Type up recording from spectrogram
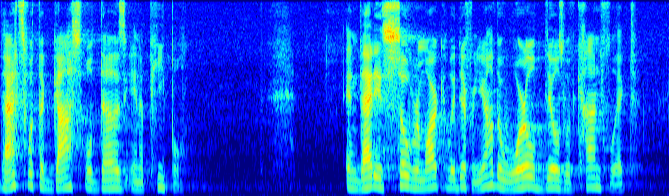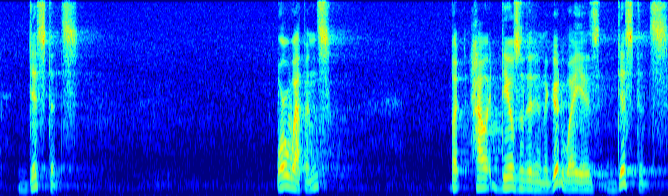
That's what the gospel does in a people. And that is so remarkably different. You know how the world deals with conflict? Distance or weapons. But how it deals with it in a good way is distance.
